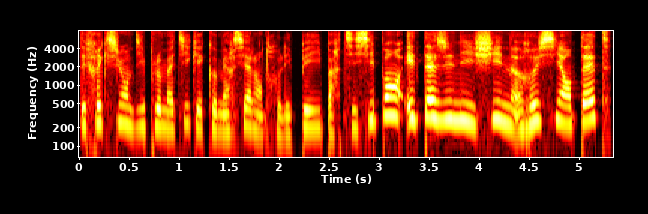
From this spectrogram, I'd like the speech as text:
Des frictions diplomatiques et commerciales entre les pays participants. États-Unis, Chine, Russie en tête.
